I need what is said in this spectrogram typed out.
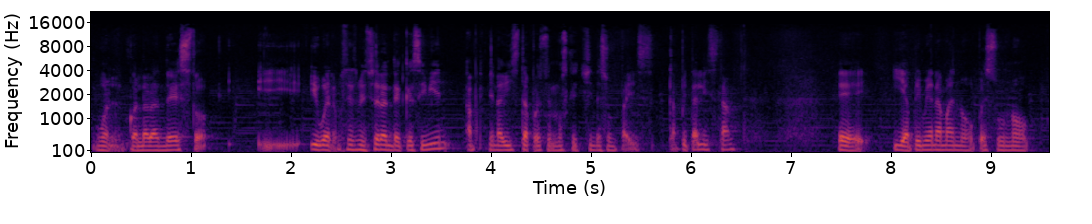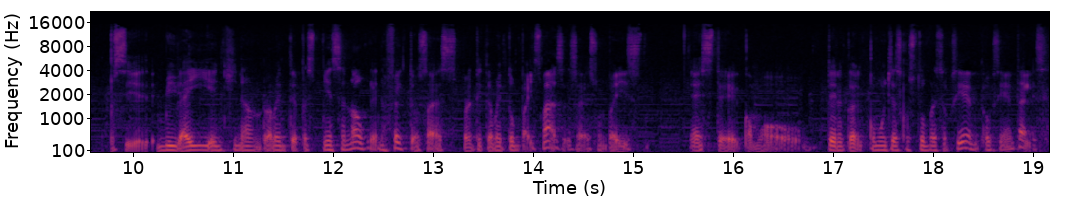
bueno, cual hablan de esto. Y, y bueno, ustedes mencionan de que si bien a primera vista pues vemos que China es un país capitalista, eh, y a primera mano pues uno pues, si vive ahí en China, realmente pues piensa, no, en efecto, o sea, es prácticamente un país más, o sea, es un país este, como tiene con muchas costumbres occidentales.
